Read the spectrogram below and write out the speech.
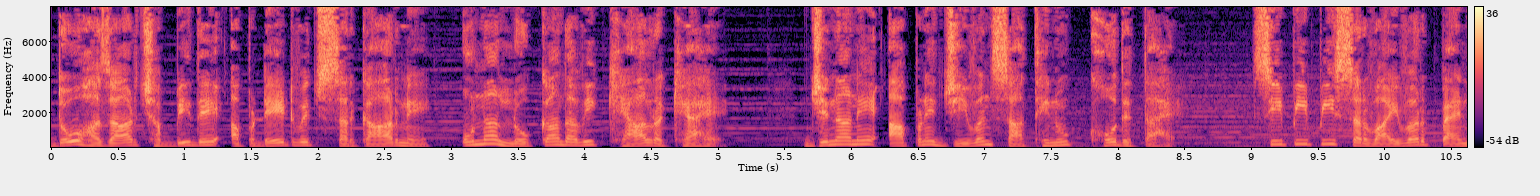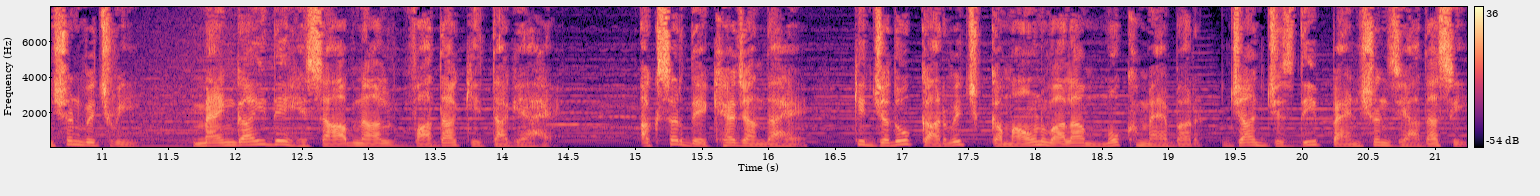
2026 ਦੇ ਅਪਡੇਟ ਵਿੱਚ ਸਰਕਾਰ ਨੇ ਉਹਨਾਂ ਲੋਕਾਂ ਦਾ ਵੀ ਖਿਆਲ ਰੱਖਿਆ ਹੈ, ਜਿਨ੍ਹਾਂ ਨੇ ਆਪਣੇ ਜੀਵਨ ਸਾਥੀ ਨੂੰ ਖੋ ਦਿੱਤਾ ਹੈ। ਸੀਪੀਪੀ ਸਰਵਾਈਵਰ ਪੈਨਸ਼ਨ ਵਿੱਚ ਵੀ ਮਹਿੰਗਾਈ ਦੇ ਹਿਸਾਬ ਨਾਲ ਵਾਧਾ ਕੀਤਾ ਗਿਆ ਹੈ। ਅਕਸਰ ਦੇਖਿਆ ਜਾਂਦਾ ਹੈ ਕਿ ਜਦੋਂ ਘਰ ਵਿੱਚ ਕਮਾਉਣ ਵਾਲਾ ਮੁੱਖ ਮੈਂਬਰ ਜਾਂ ਜਿਸ ਦੀ ਪੈਨਸ਼ਨ ਜ਼ਿਆਦਾ ਸੀ,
